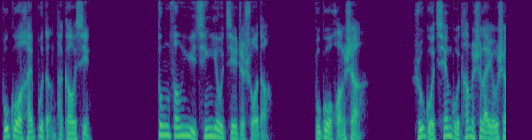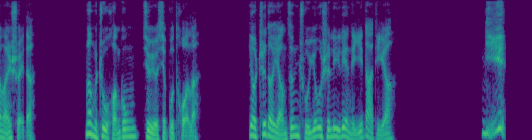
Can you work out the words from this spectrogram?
不过还不等他高兴，东方玉清又接着说道：“不过皇上，如果千古他们是来游山玩水的，那么住皇宫就有些不妥了。要知道养尊处优是历练的一大敌啊。”你，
